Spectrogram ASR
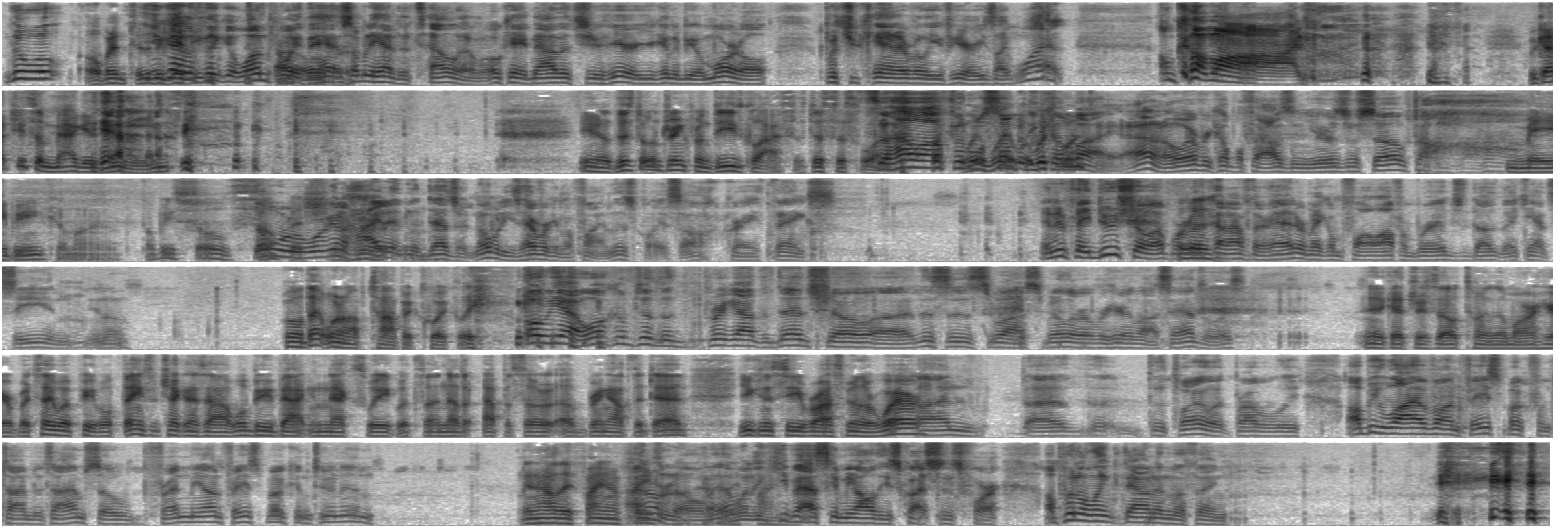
The well, open it to the you got to think at one point they over. had somebody had to tell him, okay, now that you're here, you're going to be immortal, but you can't ever leave here. He's like, what? Oh, come on! We got you some magazines. You know, just don't drink from these glasses, just this one. so how often will somebody which come one? by? I don't know, every couple thousand years or so. Oh, Maybe. Come on, don't be so selfish. don't worry, we're going to hide it in the desert. Nobody's ever going to find this place. Oh, great, thanks. And if they do show up, we're Well, gonna cut off their head or make them fall off a bridge that they can't see, and you know. Well, that went off topic quickly. oh yeah, welcome to the Bring Out the Dead show. Uh, this is Ross Miller over here in Los Angeles. And get yourself Tony Lamar here. But tell you what, people, thanks for checking us out. We'll be back next week with another episode of Bring Out the Dead. You can see Ross Miller where. and uh, the the toilet probably. I'll be live on Facebook from time to time, so friend me on Facebook and tune in. and how they find you on Facebook. I don't know, man. What do you keep asking me all these questions for? I'll put a link down in the thing.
